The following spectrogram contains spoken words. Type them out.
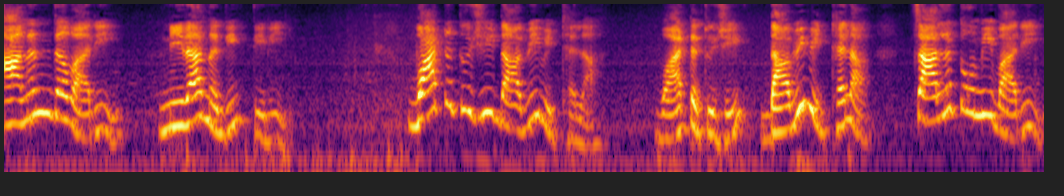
आनंद वारी नीरा नदी तिरी. वाट तुझी दावी विठ्ठला. वाट तुझी दावी विठ्ठला चालतो मी वारी.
